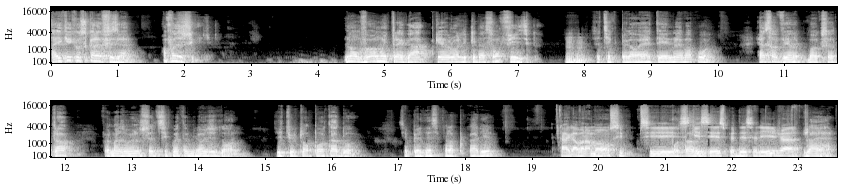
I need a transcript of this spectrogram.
Aí o que, que os caras fizeram? Vamos fazer o seguinte. Não vamos entregar, porque era uma liquidação física. Uhum. Você tinha que pegar o RTN e levar outro. Essa venda para o Banco Central foi mais ou menos 150 milhões de dólares de título portador. Se perdesse aquela porcaria, Carregava na mão, se, se Botava- esquecesse, perdesse ali, já era. já era.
